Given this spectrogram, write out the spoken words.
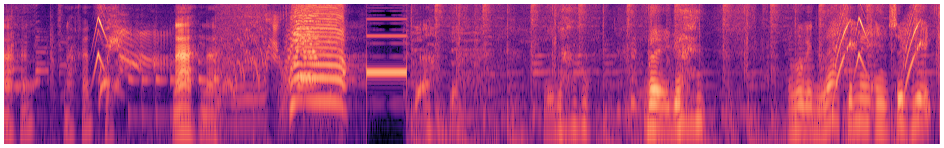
Nah kan? Nah kan? Tuh. Nah, nah. Ya, ya. Udah. Bye guys. Semoga jelas kena and subject.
